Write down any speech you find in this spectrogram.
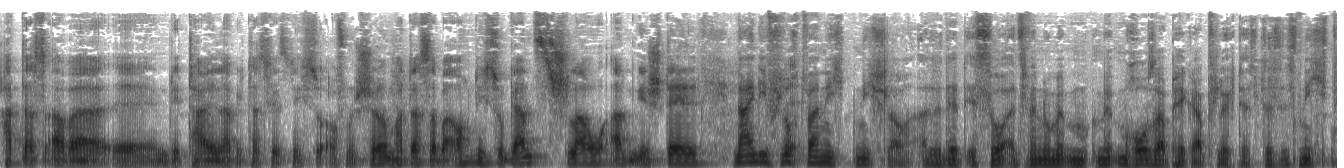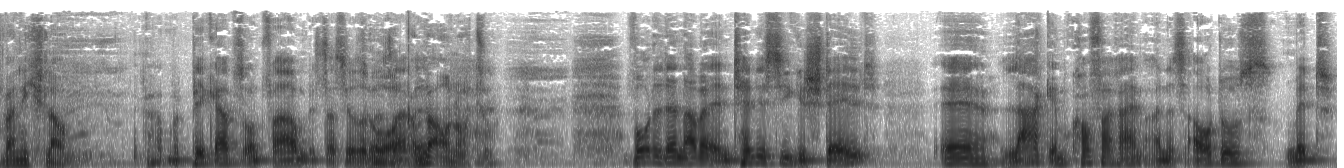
Hat das aber, äh, im Detail habe ich das jetzt nicht so auf dem Schirm, hat das aber auch nicht so ganz schlau angestellt. Nein, die Flucht war nicht, nicht schlau. Also das ist so, als wenn du mit, mit einem rosa Pickup flüchtest. Das ist nicht, war nicht schlau. Ja, mit Pickups und Farben ist das ja so, so eine Sache. kommen wir auch noch zu wurde dann aber in Tennessee gestellt, äh, lag im Kofferraum eines Autos mit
